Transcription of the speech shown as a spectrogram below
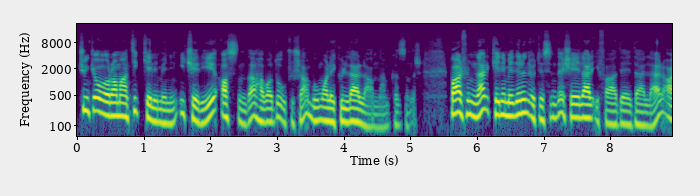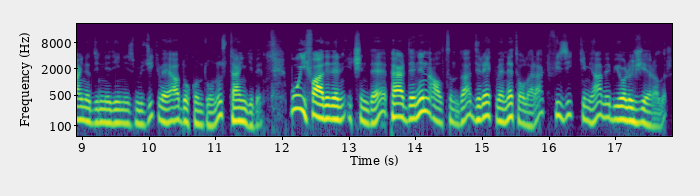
Çünkü o romantik kelimenin içeriği aslında havada uçuşan bu moleküllerle anlam kazanır. Parfümler kelimelerin ötesinde şeyler ifade ederler. Aynı dinlediğiniz müzik veya dokunduğunuz ten gibi. Bu ifadelerin içinde perdenin altında direkt ve net olarak fizik, kimya ve biyoloji yer alır.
